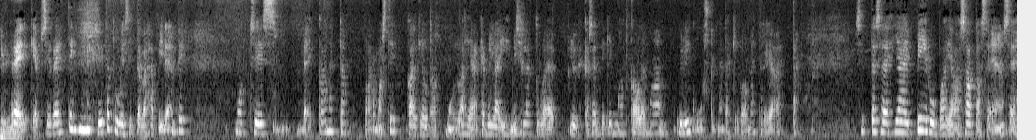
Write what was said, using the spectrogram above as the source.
Niin. rei, kepsireitti, niin nyt siitä tuli sitten vähän pidempi. Mutta siis veikkaan, että varmasti kaikilta muilla järkevillä ihmisillä tulee lyhkäsempikin matka olemaan yli 60 kilometriä, että sitten se jäi pirun vajaa sataseen se,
